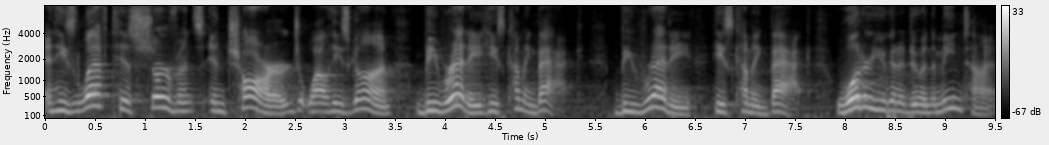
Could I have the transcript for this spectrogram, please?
and he's left his servants in charge while he's gone. Be ready, he's coming back. Be ready, he's coming back. What are you going to do in the meantime?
